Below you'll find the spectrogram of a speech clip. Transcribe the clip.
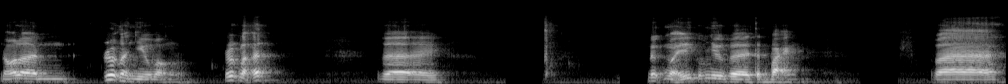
Nói lên rất là nhiều bằng rất là ít. Về nước Mỹ cũng như về tình bạn. Và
